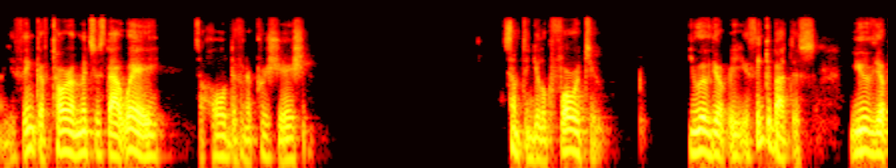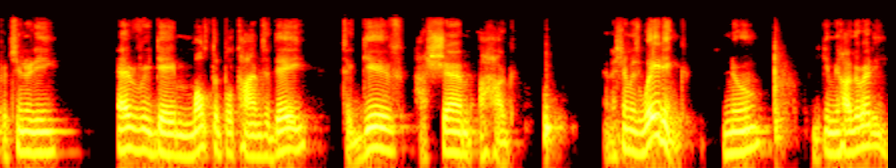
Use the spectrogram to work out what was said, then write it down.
When you think of Torah mitzvahs that way, it's a whole different appreciation. Something you look forward to. You have the you think about this. You have the opportunity every day, multiple times a day, to give Hashem a hug. And Hashem is waiting. No, you give me a hug already.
